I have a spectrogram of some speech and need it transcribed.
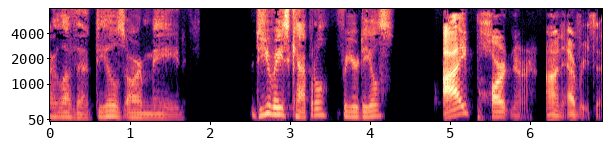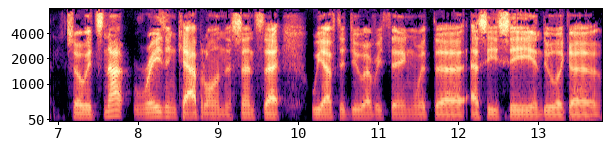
I love that. Deals are made. Do you raise capital for your deals? I partner on everything. So it's not raising capital in the sense that we have to do everything with the SEC and do like a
